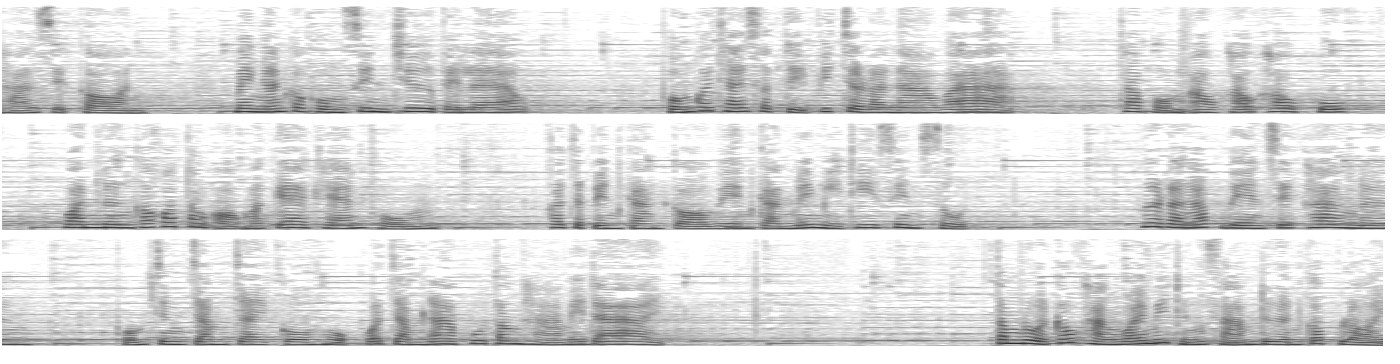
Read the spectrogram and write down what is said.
ฐานเสียก่อน ไม่งั้นก็คงสิ้นชื่อไปแล้ว ผมก็ใช้สติพิจารณาว่า ถ้าผมเอาเขาเข้าคุก วันหนึ่งเขาก็ต้องออกมาแก้แค้นผม ก็จะเป็นการก่อเวรกันไม่มีที่สิ้นสุด เพื่อระงับเวรเสียข้างหนึ่ง ผมจึงจำใจโกหกว่าจำหน้าผู้ต้องหาไม่ได้ ตำรวจเขาขังไว้ไม่ถึงสามเดือนก็ปล่อย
